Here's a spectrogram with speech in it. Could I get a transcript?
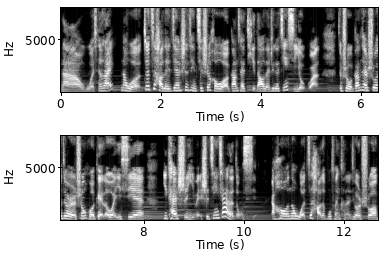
那我先来。那我最自豪的一件事情，其实和我刚才提到的这个惊喜有关。就是我刚才说，就是生活给了我一些一开始以为是惊吓的东西。然后，那我自豪的部分，可能就是说，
